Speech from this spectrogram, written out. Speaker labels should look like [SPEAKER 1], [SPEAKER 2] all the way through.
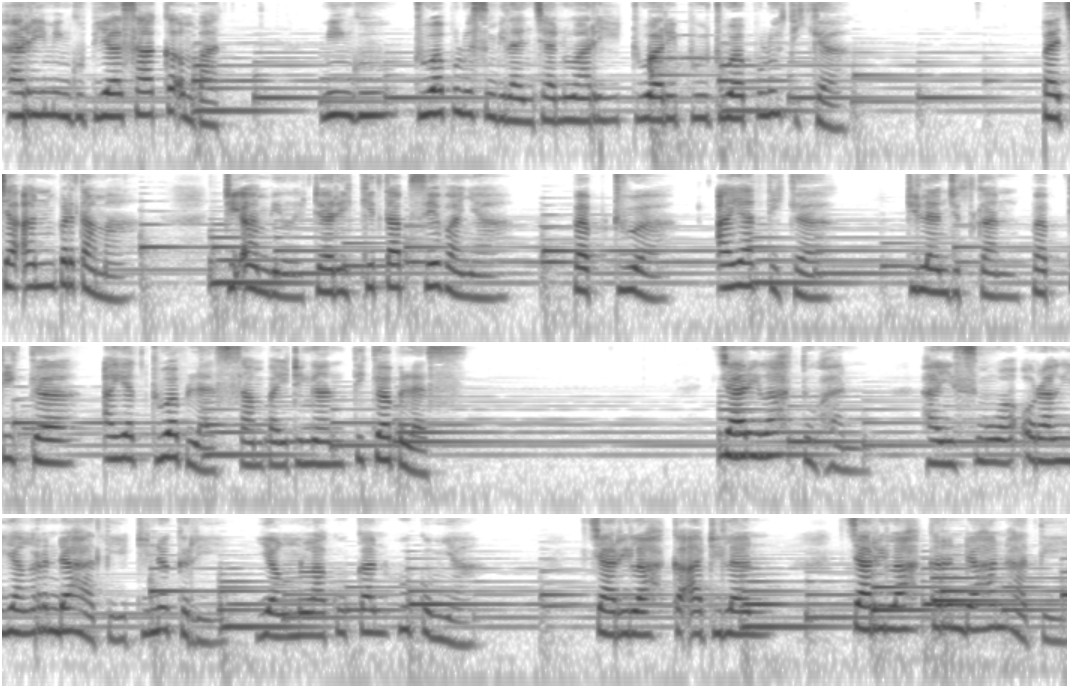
[SPEAKER 1] Hari Minggu biasa keempat Minggu 29 Januari 2023 Bacaan pertama Diambil dari kitab Zefanya Bab 2 ayat 3 Dilanjutkan bab 3 ayat 12 sampai dengan 13 Carilah Tuhan Hai semua orang yang rendah hati di negeri yang melakukan hukumnya, carilah keadilan, carilah kerendahan hati.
